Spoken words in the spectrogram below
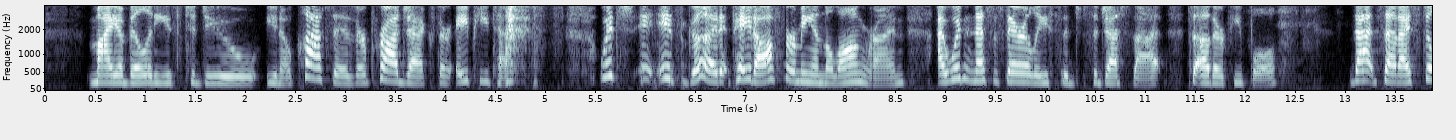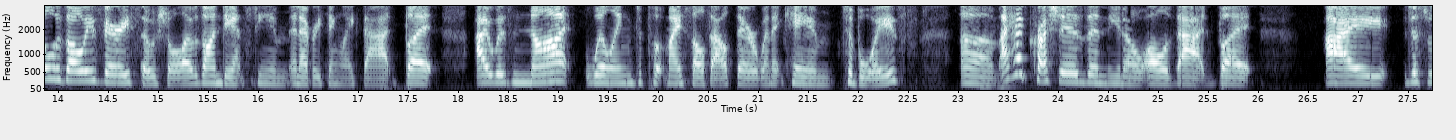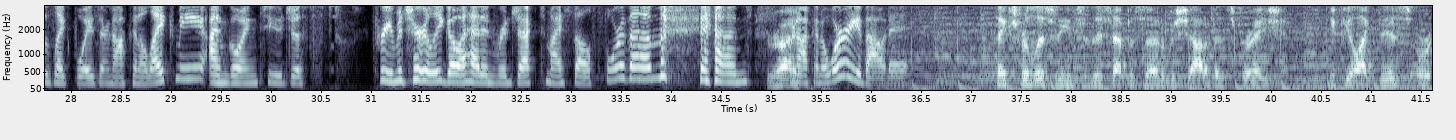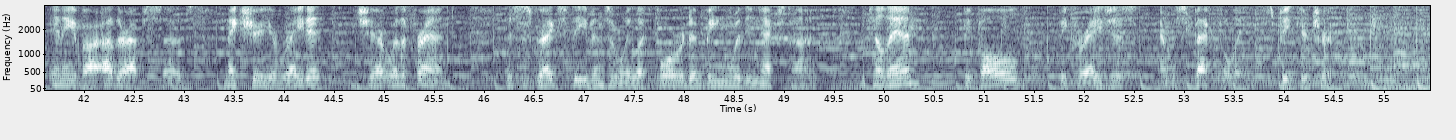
my abilities to do, you know, classes or projects or AP tests, which it's good. It paid off for me in the long run. I wouldn't necessarily su- suggest that to other people. That said, I still was always very social. I was on dance team and everything like that, but I was not willing to put myself out there when it came to boys. Um, I had crushes and, you know, all of that, but I just was like, boys are not going to like me. I'm going to just prematurely go ahead and reject myself for them, and right. I'm not going to worry about it. Thanks for listening to this episode of A Shot of Inspiration. If you like this or any of our other episodes, make sure you rate it and share it with a friend. This is Greg Stephens, and we look forward to being with you next time. Until then, be bold, be courageous, and respectfully speak your truth.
